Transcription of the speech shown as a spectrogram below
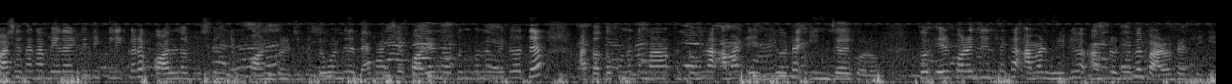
পাশে থাকা বেল আইকনটি ক্লিক করে অল নোটিফিকেশনটি অন করে দিবে। তো বন্ধুরা, দেখা হচ্ছে পরের নতুন কোনো ভিডিওতে। আর ততক্ষণে তোমার তোমরা আমার এই ভিডিওটা এনজয় করো। তো এর পরের দিন থেকে আমার ভিডিও আপলোড হবে বারোটার দিকে।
